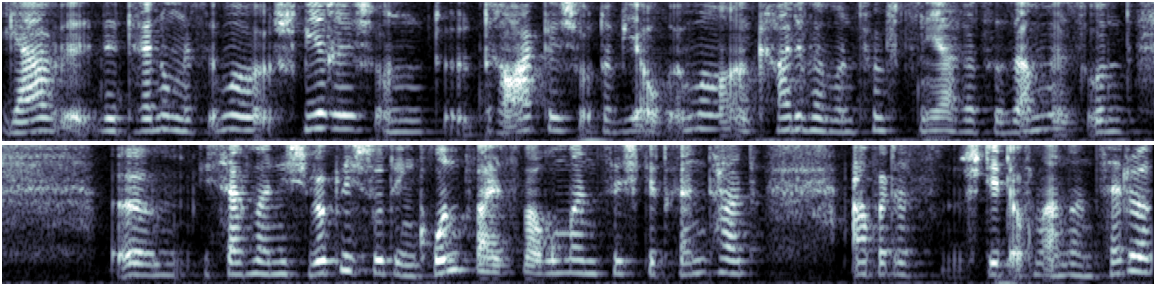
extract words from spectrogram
ja, eine Trennung ist immer schwierig und äh, tragisch oder wie auch immer, gerade wenn man 15 Jahre zusammen ist und ähm, ich sag mal nicht wirklich so den Grund weiß, warum man sich getrennt hat, aber das steht auf einem anderen Zettel.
